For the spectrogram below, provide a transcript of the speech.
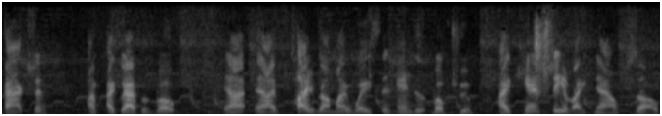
Paxton, I, I grab a rope and I and I tie it around my waist and handed the rope to him. I can't see right now, so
